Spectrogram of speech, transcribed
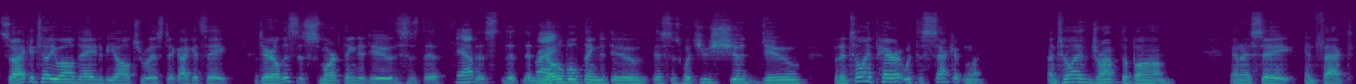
so i could tell you all day to be altruistic i could say Daryl, this is a smart thing to do. This is the yep. this, the, the right. noble thing to do. This is what you should do. But until I pair it with the second one, until I've dropped the bomb, and I say, in fact,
